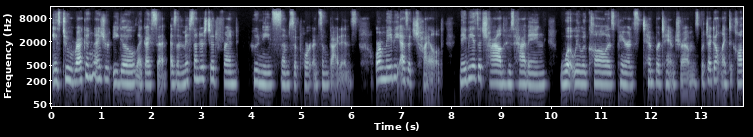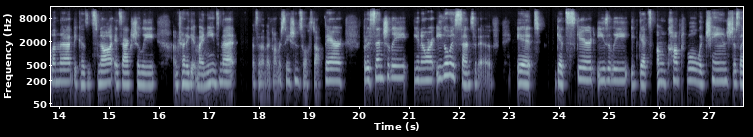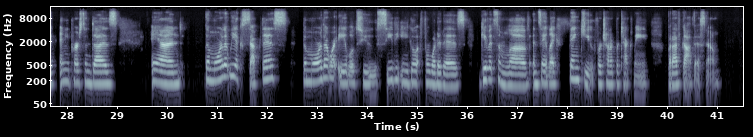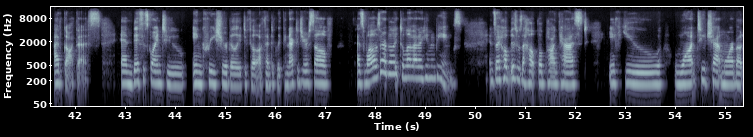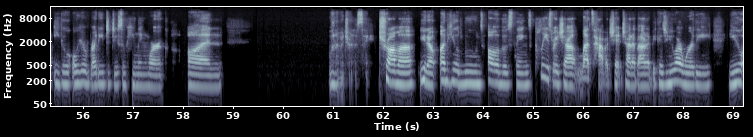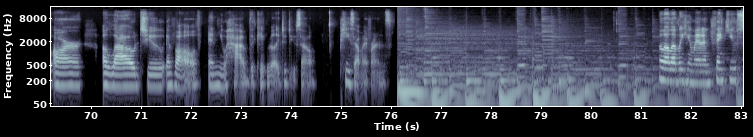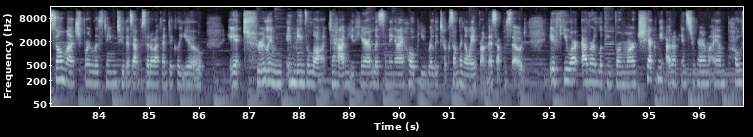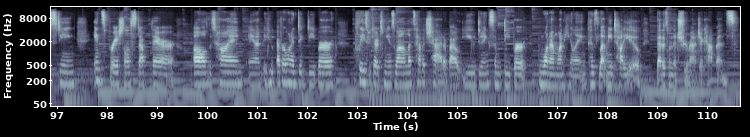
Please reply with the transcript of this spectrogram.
is to recognize your ego, like I said, as a misunderstood friend who needs some support and some guidance, or maybe as a child, maybe as a child who's having what we would call as parents temper tantrums, which I don't like to call them that because it's not, it's actually, I'm trying to get my needs met. That's another conversation. So I'll stop there. But essentially, you know, our ego is sensitive. It gets scared easily, it gets uncomfortable with change, just like any person does. And the more that we accept this, the more that we're able to see the ego for what it is, give it some love, and say, like, thank you for trying to protect me, but I've got this now. I've got this. And this is going to increase your ability to feel authentically connected to yourself, as well as our ability to love other human beings. And so I hope this was a helpful podcast. If you want to chat more about ego or you're ready to do some healing work on what am I trying to say? Trauma, you know, unhealed wounds, all of those things, please reach out. Let's have a chit chat about it because you are worthy. You are allowed to evolve and you have the capability to do so. Peace out, my friends. Hello, lovely human, and thank you so much for listening to this episode of Authentically You. It truly it means a lot to have you here listening, and I hope you really took something away from this episode. If you are ever looking for more, check me out on Instagram. I am posting inspirational stuff there all the time, and if you ever want to dig deeper, please reach out to me as well and let's have a chat about you doing some deeper one on one healing. Because let me tell you, that is when the true magic happens.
